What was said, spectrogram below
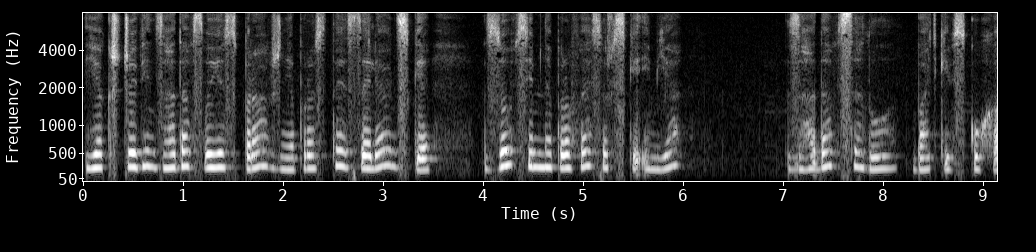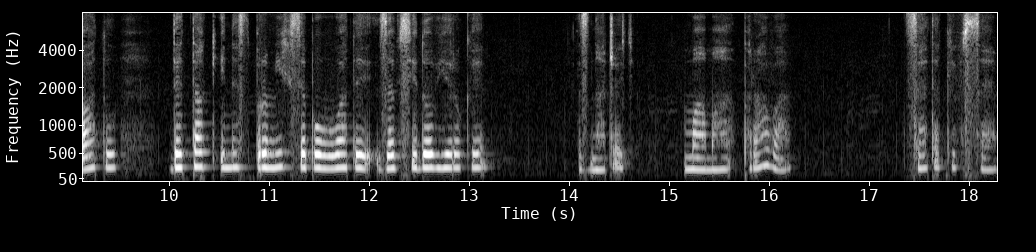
якщо він згадав своє справжнє, просте, селянське, зовсім не професорське ім'я, згадав село, батьківську хату, де так і не спромігся побувати за всі довгі роки, значить, мама права. Це таки все.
